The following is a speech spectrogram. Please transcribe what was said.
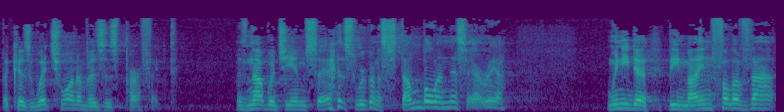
Because which one of us is perfect? Isn't that what James says? We're going to stumble in this area. We need to be mindful of that.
